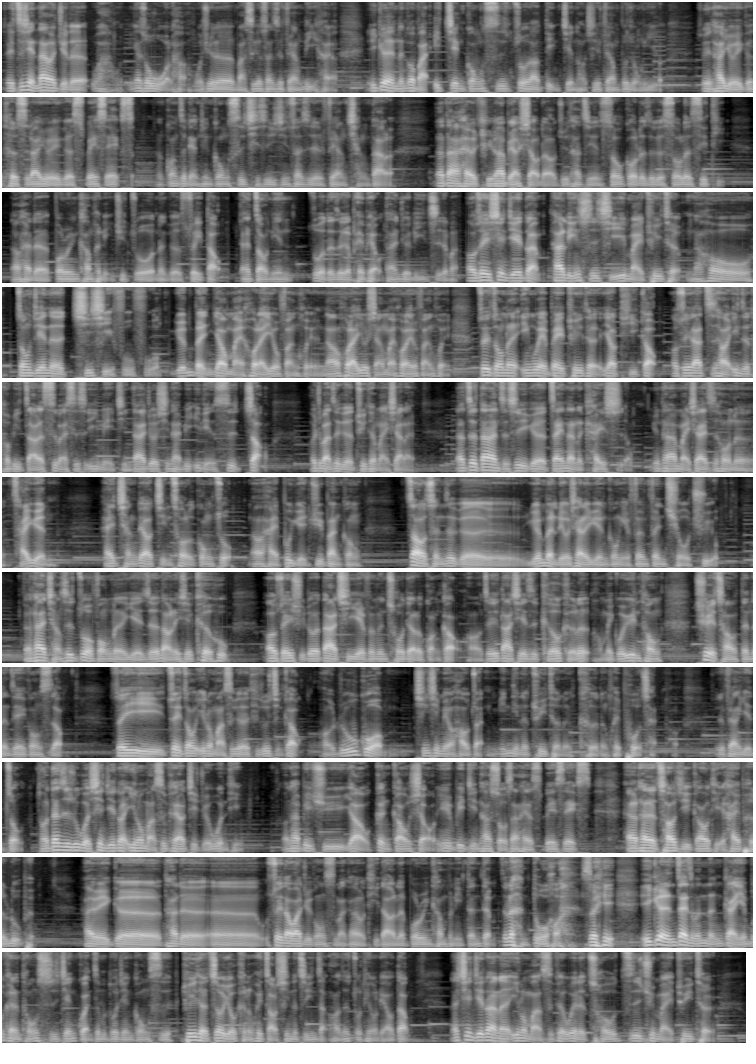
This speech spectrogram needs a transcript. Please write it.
所以之前大家会觉得哇，应该说我了哈，我觉得马斯克算是非常厉害啊，一个人能够把一间公司做到顶尖哦，其实非常不容易了，所以他有一个特斯拉，有一个 SpaceX。光这两间公司其实已经算是非常强大了。那当然还有其他比较小的，就是他之前收购的这个 Solar City，然后还有 Boring Company 去做那个隧道。但早年做的这个 PayPal 当然就离职了嘛。哦，所以现阶段他临时起意买 Twitter，然后中间的起起伏伏，原本要买，后来又反悔，然后后来又想买，后来又反悔，最终呢，因为被 Twitter 要提告，哦，所以他只好硬着头皮砸了四百四十亿美金，大概就新台币一点四兆。我就把这个 Twitter 买下来，那这当然只是一个灾难的开始哦，因为他买下来之后呢，裁员，还强调紧凑的工作，然后还不远距办公，造成这个原本留下的员工也纷纷求去哦。那他的强势作风呢，也惹恼了一些客户，哦，所以许多大企业纷纷抽掉了广告，哦，这些大企业是可口可乐、美国运通、雀巢等等这些公司哦，所以最终伊隆马斯克提出警告，哦，如果情形没有好转，明年的 Twitter 呢可能会破产，哦，就是非常严重，哦，但是如果现阶段伊隆马斯克要解决问题，哦，他必须要更高效，因为毕竟他手上还有 SpaceX，还有他的超级高铁 Hyperloop。还有一个他的呃隧道挖掘公司嘛，刚刚有提到的 Boring Company 等等，真的很多哈，所以一个人再怎么能干，也不可能同时间管这么多间公司。Twitter 之后有可能会找新的执行长哈，在昨天有聊到。那现阶段呢，伊隆马斯克为了筹资去买 Twitter。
